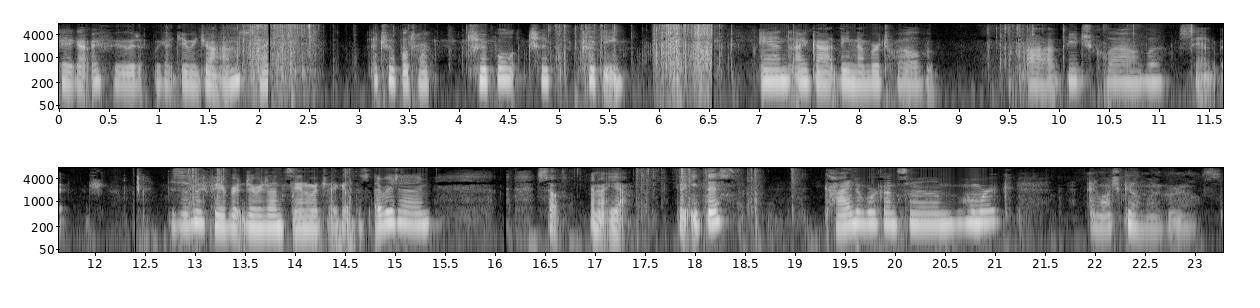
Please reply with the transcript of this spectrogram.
Okay, I got my food. We got Jimmy John's, a triple truck, triple chip cookie, and I got the number 12 uh, Beach Club sandwich. This is my favorite Jimmy John's sandwich. I get this every time. So, anyway, yeah. Gonna eat this, kind of work on some homework, and watch Gilmore Girls.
